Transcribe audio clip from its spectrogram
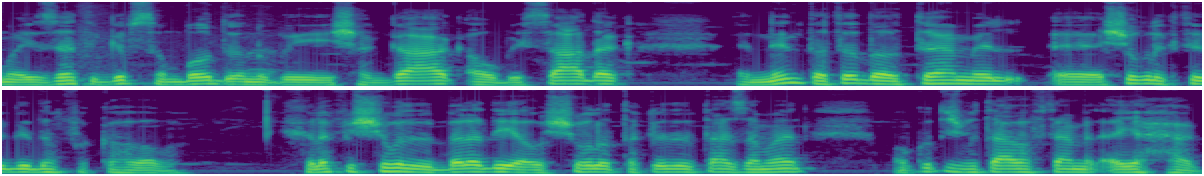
مميزات ال gypsum board إنه بيشجعك أو بيساعدك إن أنت تقدر تعمل آه، شغل كتير جدا في الكهرباء. خلاف الشغل البلدي أو الشغل التقليدي بتاع زمان ما كنتش بتعرف تعمل أي حاجة.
